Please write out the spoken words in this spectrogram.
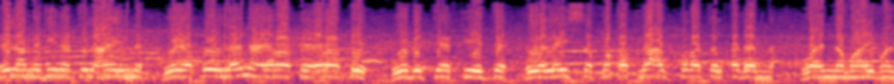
إلى مدينة العين ويقول أنا عراقي عراقي وبالتأكيد هو ليس فقط لاعب كرة القدم وإنما أيضا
